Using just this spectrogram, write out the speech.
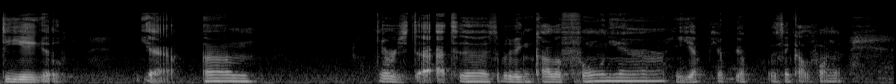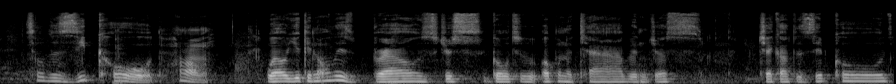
diego. Yeah. Um where is that? Uh, it's to be in california. Yep yep yep. It's in california. So the zip code huh. Well you can always browse just go to open a tab and just check out the zip code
